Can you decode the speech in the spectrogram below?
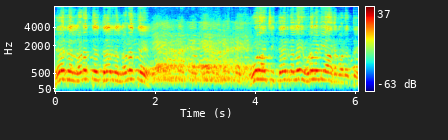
தேர்தல் நடத்து தேர்தல் நடத்து. ஊராட்சி தேர்தலை உடனடியாக நடத்து.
